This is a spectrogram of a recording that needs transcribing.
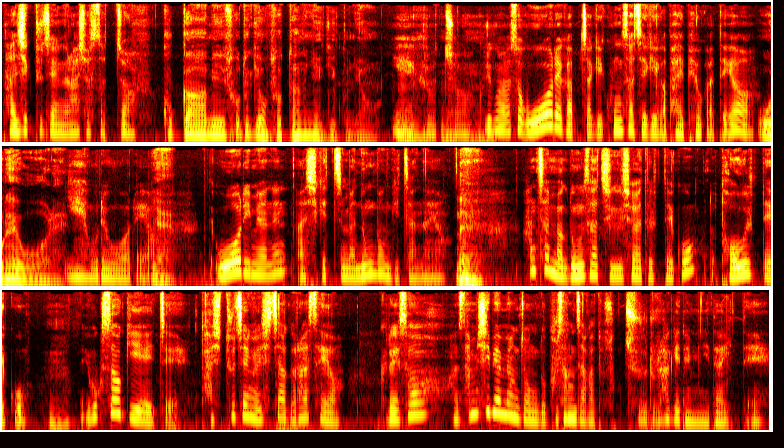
단식 투쟁을 하셨었죠. 국감이 소득이 없었다는 얘기군요. 예, 그렇죠. 그리고 나서 5월에 갑자기 공사 재개가 발표가 돼요. 올해 5월에. 예, 올해 5월에요. 예. 5월이면은 아시겠지만 농번기잖아요. 네. 한참 막 농사 지으셔야 될 때고 또 더울 때고 음. 네, 혹서기에 이제 다시 투쟁을 시작을 하세요. 그래서 한 30여 명 정도 부상자가 또 속출을 하게 됩니다. 이때.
